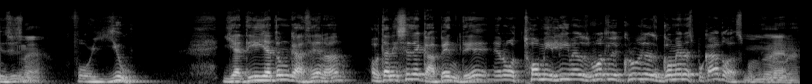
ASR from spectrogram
musician Ναι. for you. Γιατί για τον καθένα, όταν είσαι 15, ενώ ο Tommy Lee με τους Motley Crue και τις γκόμενες που κάτω, ας πούμε. Ναι, Ναι. ναι.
